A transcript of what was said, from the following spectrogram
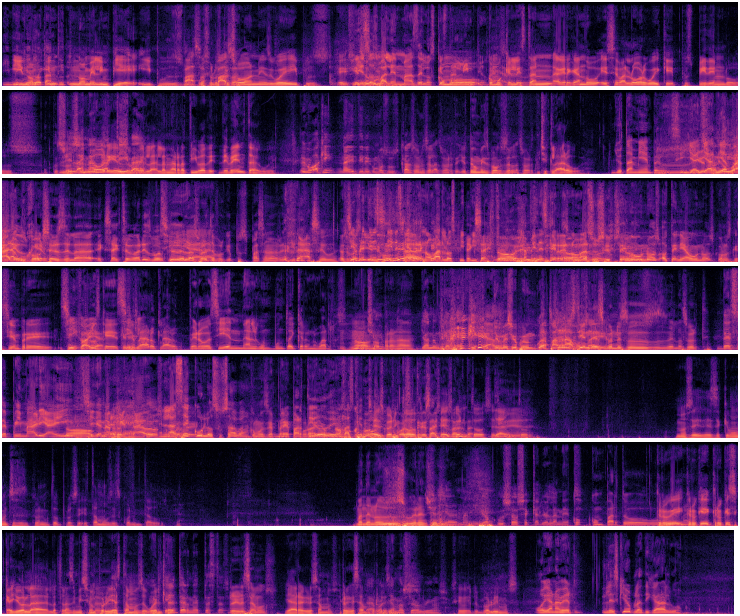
y, me y, quedó no, y no me limpié y pues Pasa, me puse los pasa. calzones, güey, y pues... eh, y eso esos como- valen más de los que están como, limpios. como güey. que le están agregando ese valor, güey, que pues piden los, Pues sí, los la señores, narrativa. güey, la, la narrativa de, de venta, güey. Es como, aquí nadie tiene como sus calzones de la suerte. Yo tengo mis boxes de la suerte. Sí, claro, güey. Yo también, pero sí, ya, Yo ya, ya varios boxers de la... Exacto, varios boxers Sí, de la ya. suerte porque pues pasan a retirarse, güey. Siempre tienes, tengo- tienes que renovarlos, Piti. Exacto, No, Tienes que renovarlos. Tengo unos, o tenía unos, con los que siempre. Sí, sin con falla, los que, que sí, siempre- claro, claro. Pero sí, en algún punto hay que renovarlos. No, Sí. no, para nada. Yo nunca me he fijado. Yo me sigo un ¿Cuántos años tienes ahí. con esos de la suerte? Desde primaria ahí No, siguen apretados. En la secu los usaba. como el prepa, partido de. Como- Se desconectó, se desconectó, ahorita. se Ya, desconectó. ya, ya. No sé desde qué momento se desconectó, pero sí, estamos desconectados. güey. Mándenos sugerencias. Sí, hermanillo puso, se cayó la net. Co- comparto. Creo que, internet. creo que, creo que se cayó la, la transmisión, pero ya estamos de ¿En qué vuelta. internet estás? ¿Regresamos? Ya regresamos, regresamos, Ya regresamos. volvimos, ya volvimos. Sí, volvimos. Oigan, a ver, les quiero platicar algo.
